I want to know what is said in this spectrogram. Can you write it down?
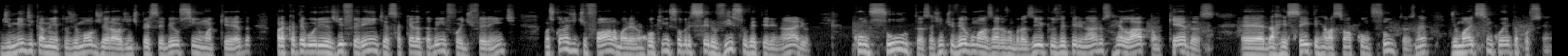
de medicamentos, de modo geral, a gente percebeu sim uma queda. Para categorias diferentes, essa queda também foi diferente. Mas quando a gente fala, Mariana, um pouquinho sobre serviço veterinário, consultas, a gente vê algumas áreas no Brasil que os veterinários relatam quedas é, da receita em relação a consultas, né, de mais de 50%.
